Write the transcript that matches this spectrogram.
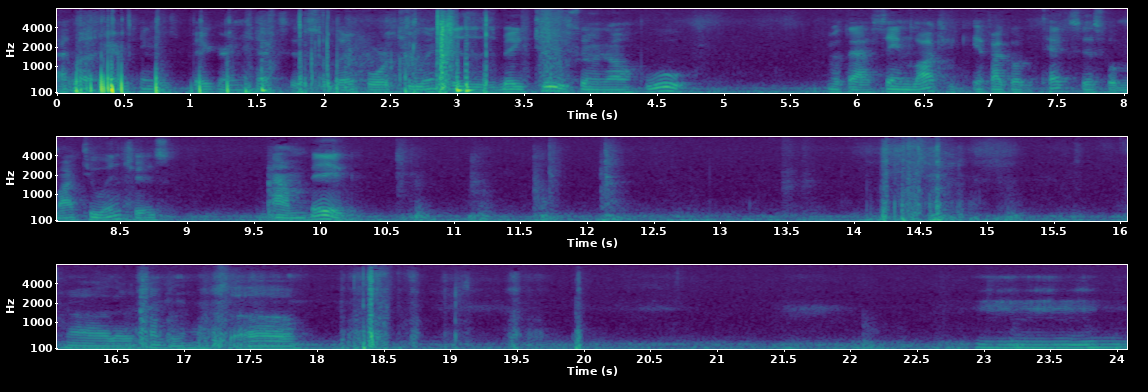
I thought everything was bigger in Texas, so therefore two inches is big too. So you know, woo. With that same logic, if I go to Texas with my two inches, I'm big. Uh, there was something else. Uh, mm,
